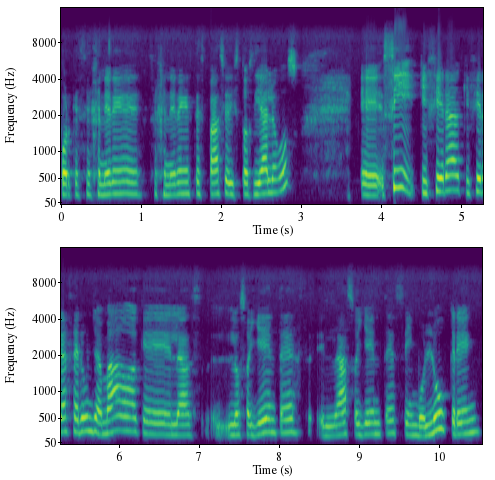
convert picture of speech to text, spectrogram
porque se genere, se este espacio y estos diálogos. Eh, sí, quisiera, quisiera hacer un llamado a que las, los oyentes, las oyentes se involucren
